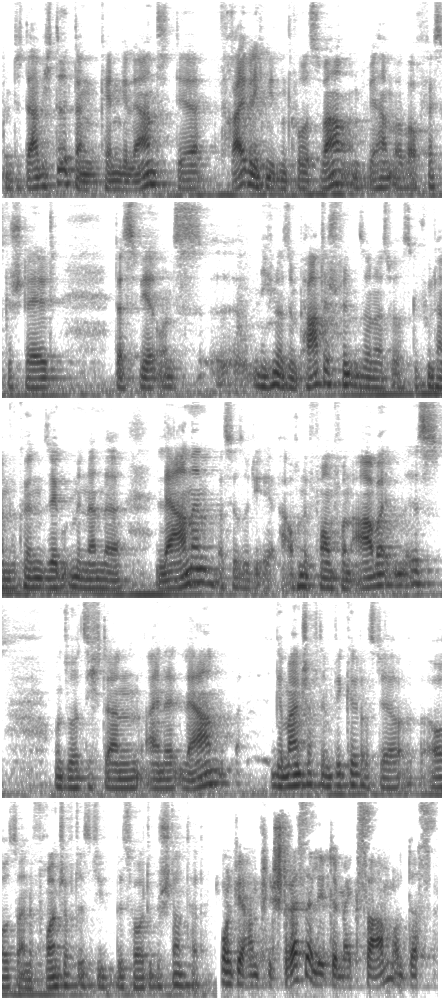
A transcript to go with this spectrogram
Und da habe ich Dirk dann kennengelernt, der freiwillig mit dem Kurs war. Und wir haben aber auch festgestellt, dass wir uns äh, nicht nur sympathisch finden, sondern dass wir das Gefühl haben, wir können sehr gut miteinander lernen, was ja so die, auch eine Form von Arbeiten ist. Und so hat sich dann eine Lerngemeinschaft entwickelt, aus der aus eine Freundschaft ist, die bis heute Bestand hat. Und wir haben viel Stress erlebt im Examen und das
